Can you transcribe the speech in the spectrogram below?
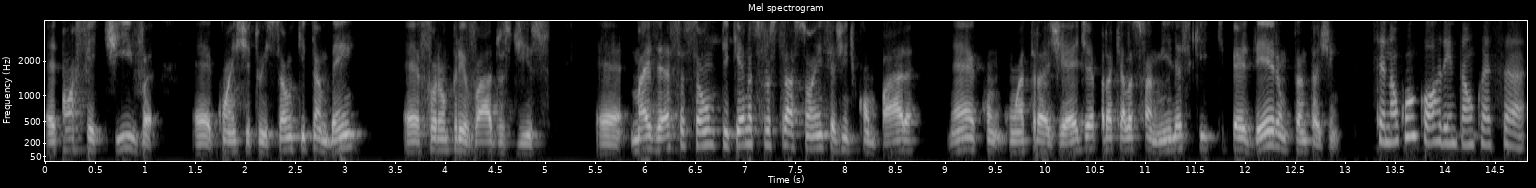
é, tão afetiva é, com a instituição, que também é, foram privados disso. É, mas essas são pequenas frustrações se a gente compara né, com, com a tragédia para aquelas famílias que, que perderam tanta gente. Você não concorda, então, com essa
